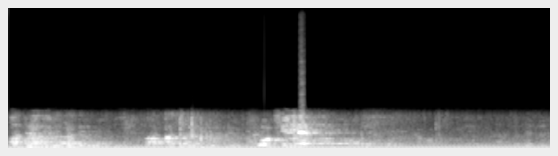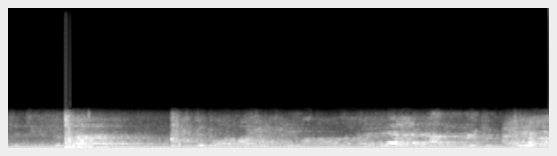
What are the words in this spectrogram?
Hadi hadi hadi. Hadi. Çok iyi. Bravo.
